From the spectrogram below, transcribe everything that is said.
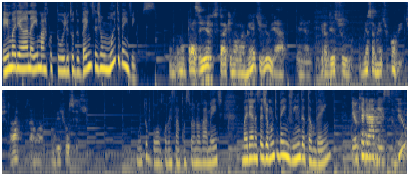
Ei, Mariana e Marco Túlio, tudo bem? Sejam muito bem-vindos. É um prazer estar aqui novamente, viu? E agradeço imensamente o convite, tá? Tá um convite de vocês. Muito bom conversar com o senhor novamente. Mariana, seja muito bem-vinda também. Eu que agradeço, viu?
